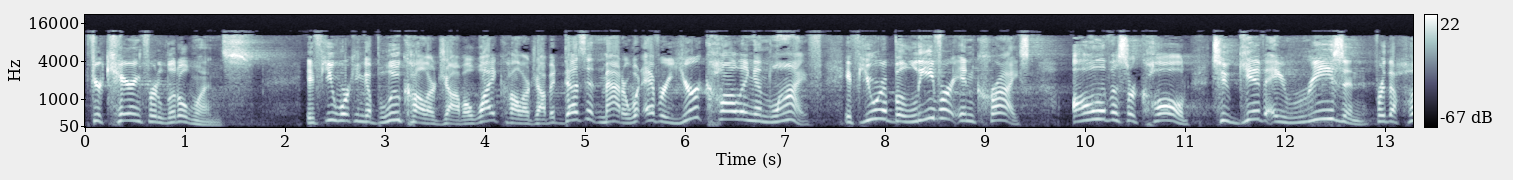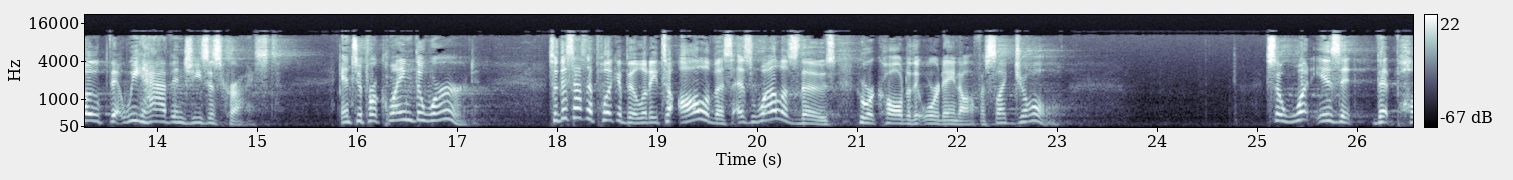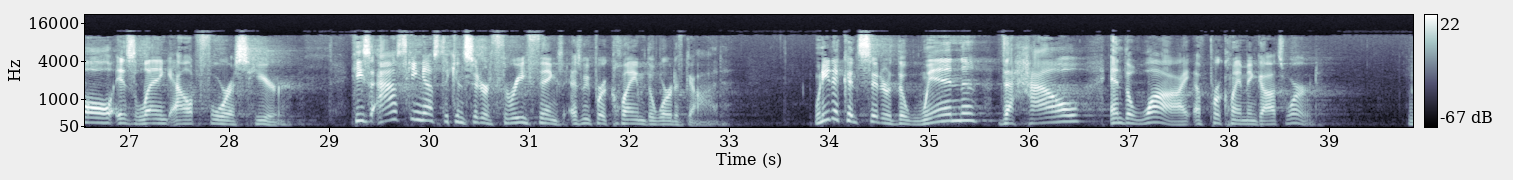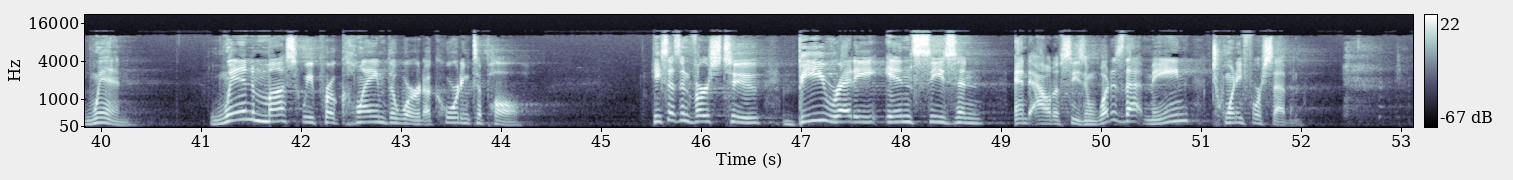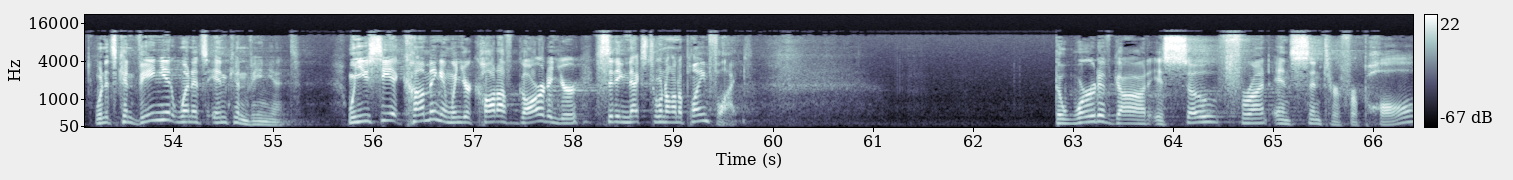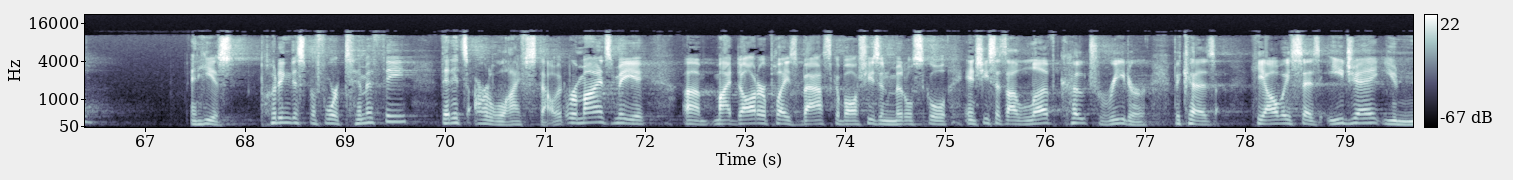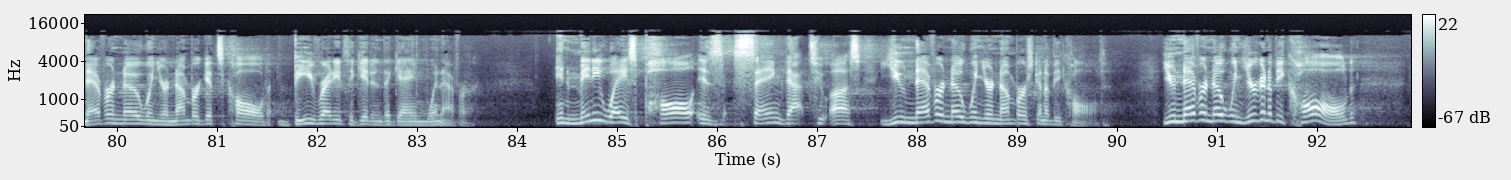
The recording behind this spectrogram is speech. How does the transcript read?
if you're caring for little ones, if you're working a blue collar job, a white collar job, it doesn't matter. Whatever you're calling in life, if you're a believer in Christ, all of us are called to give a reason for the hope that we have in Jesus Christ and to proclaim the word. So, this has applicability to all of us as well as those who are called to the ordained office, like Joel. So, what is it that Paul is laying out for us here? He's asking us to consider three things as we proclaim the word of God. We need to consider the when, the how, and the why of proclaiming God's word. When? When must we proclaim the word according to Paul? He says in verse 2 be ready in season and out of season. What does that mean? 24 7. When it's convenient, when it's inconvenient. When you see it coming and when you're caught off guard and you're sitting next to it on a plane flight. The Word of God is so front and center for Paul, and he is putting this before Timothy that it's our lifestyle. It reminds me, um, my daughter plays basketball. She's in middle school, and she says, I love Coach Reader because he always says, EJ, you never know when your number gets called. Be ready to get in the game whenever. In many ways, Paul is saying that to us. You never know when your number is going to be called. You never know when you're going to be called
